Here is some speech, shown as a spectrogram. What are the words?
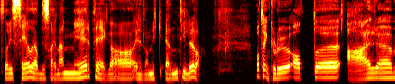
Så vi ser jo at designet er mer prega av aerodynamikk enn tidligere, da. Hva tenker du at uh, er uh,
